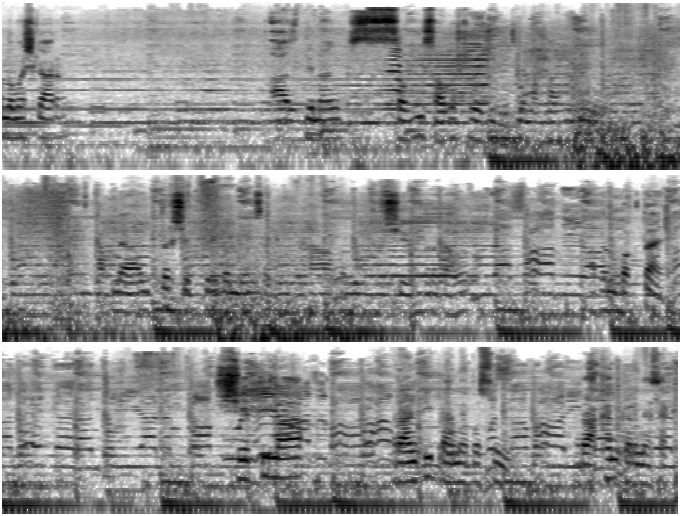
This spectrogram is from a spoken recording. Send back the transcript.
नमस्कार. आज दिनांक सव्वीस ऑगस्ट रोजी घेतलेला हा व्हिडिओ आपल्या इतर शेतकरी बंधूंसाठी हा आपण शेअर करत आहोत. आपण बघताय शेतीला रानटी प्राण्यापासून राखण करण्यासाठी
